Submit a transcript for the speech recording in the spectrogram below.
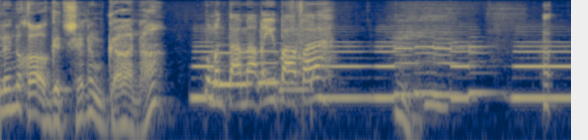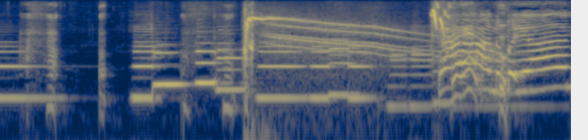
Nawala na kaagad siya ng gana? Mukhang tama kayo, Papa. Ah, ano ba yan?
